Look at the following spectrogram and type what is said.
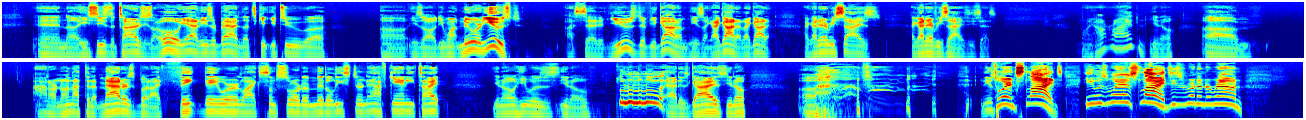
and uh, he sees the tires. He's like, "Oh yeah, these are bad. Let's get you to." Uh, uh, he's all, "Do you want new or used?" I said, "If used, if you got them." He's like, "I got it. I got it. I got every size. I got every size." He says. I'm like, "All right, you know." Um, I don't know, not that it matters, but I think they were like some sort of Middle Eastern Afghani type. You know, he was, you know, at his guys, you know. Uh, and he was wearing slides. He was wearing slides. He's running around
